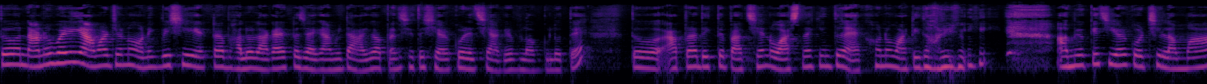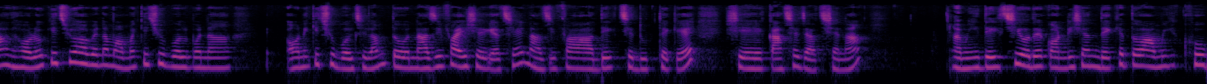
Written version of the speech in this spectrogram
তো নানু বাড়ি আমার জন্য অনেক বেশি একটা ভালো লাগার একটা জায়গা আমি এটা আগেও আপনাদের সাথে শেয়ার করেছি আগের ব্লগগুলোতে তো আপনারা দেখতে পাচ্ছেন, ওয়াসনা কিন্তু এখনও মাটি ধরেনি। আমি ওকে চেয়ার করছিলাম, মা, ধরো কিছু হবে না, মামা কিছু বলব না। অনেক কিছু বলছিলাম। তো নাজিফা এসে গেছে, নাজিফা দেখছে দূর থেকে, সে কাছে যাচ্ছে না। আমি দেখছি ওদের কন্ডিশন দেখে তো আমি খুব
